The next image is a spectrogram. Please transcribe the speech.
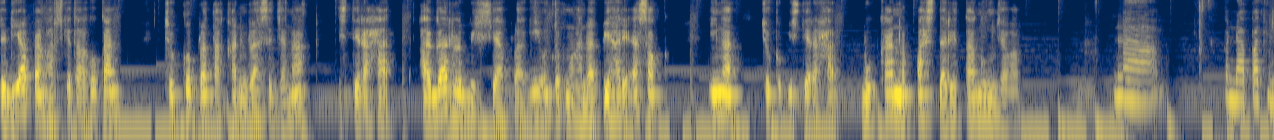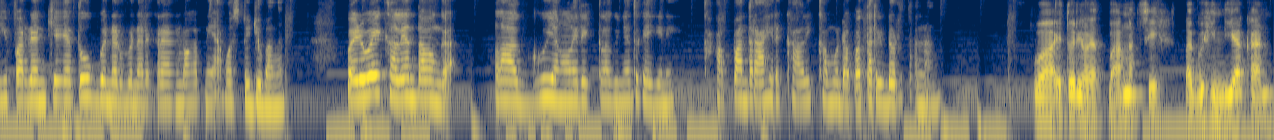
Jadi apa yang harus kita lakukan? Cukup letakkan gelas sejenak, istirahat, agar lebih siap lagi untuk menghadapi hari esok. Ingat, cukup istirahat, bukan lepas dari tanggung jawab. Nah, pendapat Gifar dan Kia tuh benar-benar keren banget nih, aku setuju banget. By the way, kalian tahu nggak lagu yang lirik lagunya tuh kayak gini? Kapan terakhir kali kamu dapat tertidur tenang? Wah, itu relate banget sih. Lagu Hindia kan?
